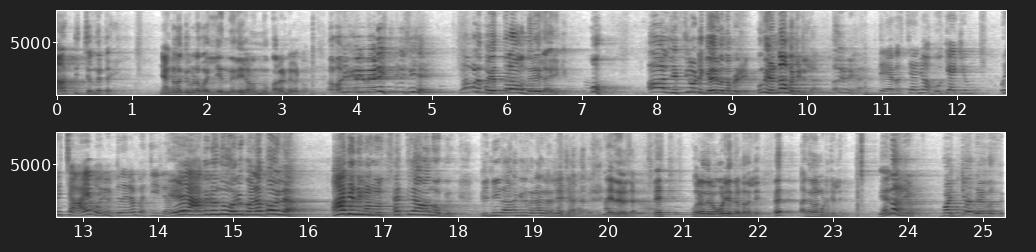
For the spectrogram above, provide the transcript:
നാട്ടിൽ ചെന്നിട്ടെ ഞങ്ങളൊക്കെ ഇവിടെ വലിയ നിലയിലാണെന്നൊന്നും പറയണ്ട കേട്ടോ. നമ്മളിപ്പോ എത്രാമം നിലയിലായിരിക്കും? ഓ ആ ലിഫ്റ്റിലോട്ട് കയറി വന്നപ്പോഴേ ഒന്നും എണ്ണാൻ പറ്റിട്ടില്ല ദേവസ്ഥാനും അബൂക്കാക്കും ഒരു ചായ പോലും ഇട്ടുതരാൻ പറ്റിയില്ല. ഏ അതിനൊന്നും ഒരു കുഴപ്പമില്ല ആദ്യം നിങ്ങൾ സെറ്റിൽ ആവാൻ നോക്ക്. പിന്നീടാണെങ്കിലും വരാമല്ലോ അല്ലേ? കുറെ ദൂരം ഓടി എത്തേണ്ടതല്ലേ? അത് നിങ്ങളും കുടിച്ചില്ലേ? എന്നാ പറ്റ ദേവസ്ഥ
